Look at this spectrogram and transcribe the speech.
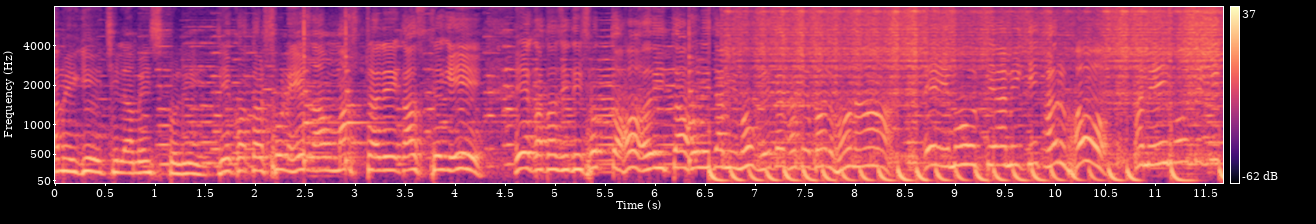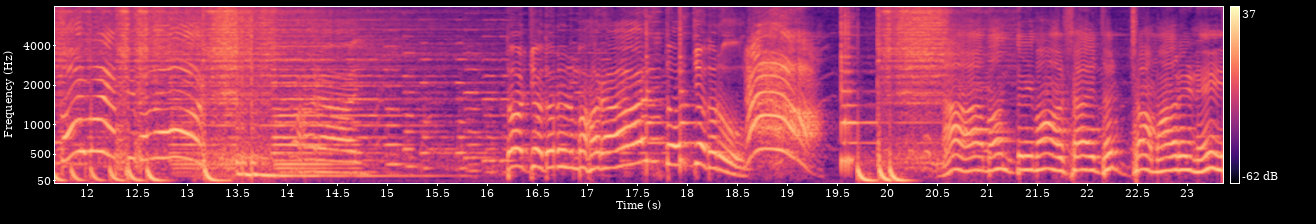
আমি গিয়েছিলাম স্কুলে। যে কথা শুনে এলাম মাস্টারের কাছ থেকে এ কথা যদি সত্য হয় তাহলে আমি মুখে দেখাতে পারব না। এই মুহূর্তে আমি কি করব? আমি এই মুহূর্তে কি করব আপনি বলুন? মহারাজ ধৈর্য ধরুন মহারাজ ধৈর্য ধরুন। না মন্ত্রী মহাশয় ধৈর্য আমার নেই।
